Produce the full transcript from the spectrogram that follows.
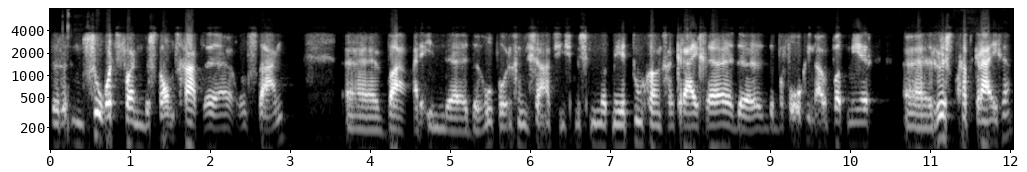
er een soort van bestand gaat ontstaan. Uh, waarin de, de hulporganisaties misschien wat meer toegang gaan krijgen, de, de bevolking ook wat meer uh, rust gaat krijgen,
